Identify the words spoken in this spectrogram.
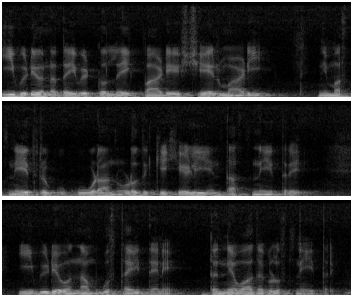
ಈ ವಿಡಿಯೋನ ದಯವಿಟ್ಟು ಲೈಕ್ ಮಾಡಿ, ಶೇರ್ ಮಾಡಿ. ನಿಮ್ಮ ಸ್ನೇಹಿತರಿಗೂ ಕೂಡ ನೋಡೋದಕ್ಕೆ ಹೇಳಿ ಅಂತ, ಸ್ನೇಹಿತರೆ. ಈ ವಿಡಿಯೋವನ್ನು ಮುಗಿಸ್ತಾ ಇದ್ದೇನೆ. ಧನ್ಯವಾದಗಳು ಸ್ನೇಹಿತರೆ.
